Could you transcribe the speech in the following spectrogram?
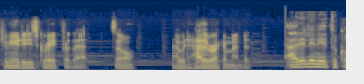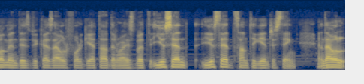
community is great for that. So I would highly recommend it. I really need to comment this because I will forget otherwise. But you said you said something interesting, and I will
